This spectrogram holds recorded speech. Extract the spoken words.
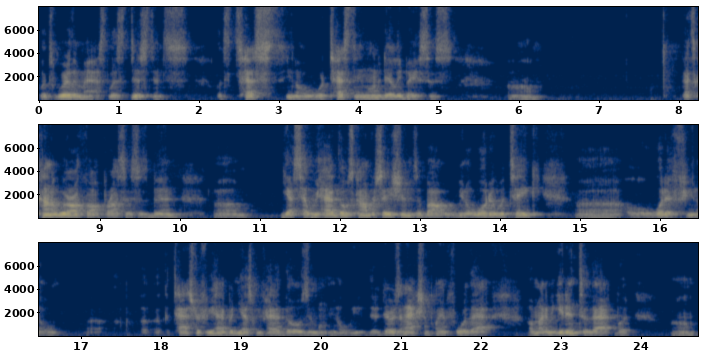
let's wear the mask. Let's distance. Let's test. You know, we're testing on a daily basis. Um, that's kind of where our thought process has been. Um, yes, have we had those conversations about you know what it would take, uh, or what if you know a, catastrophe happened, yes, we've had those, and you know, we, there, there's an action plan for that. I'm not going to get into that, but um,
